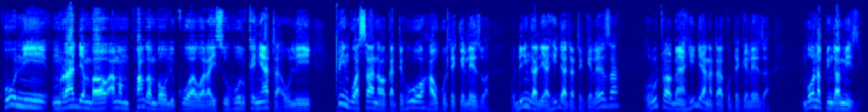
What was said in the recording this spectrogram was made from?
Huu ni mradi ambao ama mpango ambao ulikuwa wa Rais Uhuru Kenyatta, ulipingwa sana wakati huo, haukutekelezwa. Odinga aliahidi atatekeleza, Ruto ameahidi anataka kutekeleza, mbona pingamizi?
